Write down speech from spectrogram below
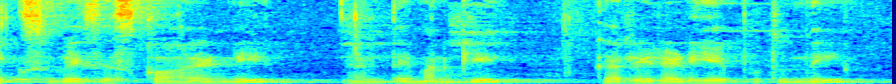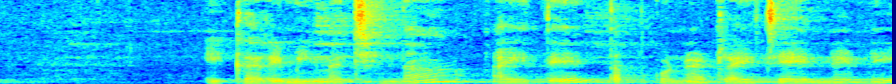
ఎగ్స్ వేసేసుకోవాలండి. అంతే మనకి కర్రీ రెడీ అయిపోతుంది. ఈ కర్రీ మీకు నచ్చిందా అయితే తప్పకుండా ట్రై చేయండి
